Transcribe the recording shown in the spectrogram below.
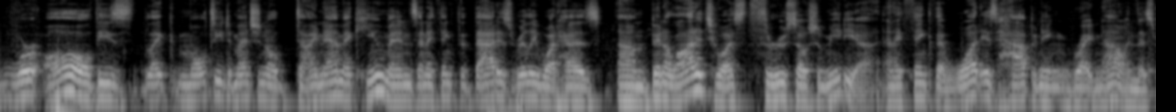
we're all these like multi-dimensional dynamic humans and i think that that is really what has um, been allotted to us through social media. And i think that what is happening right now in this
